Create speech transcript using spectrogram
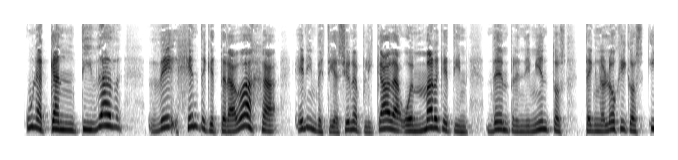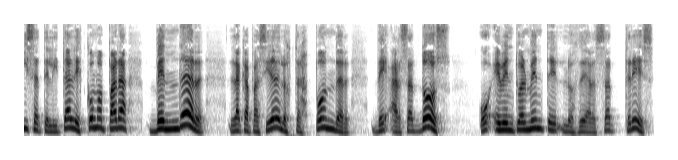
una cantidad de gente que trabaja en investigación aplicada o en marketing de emprendimientos tecnológicos y satelitales como para vender la capacidad de los transponder de ARSAT 2 o eventualmente los de ARSAT 3,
